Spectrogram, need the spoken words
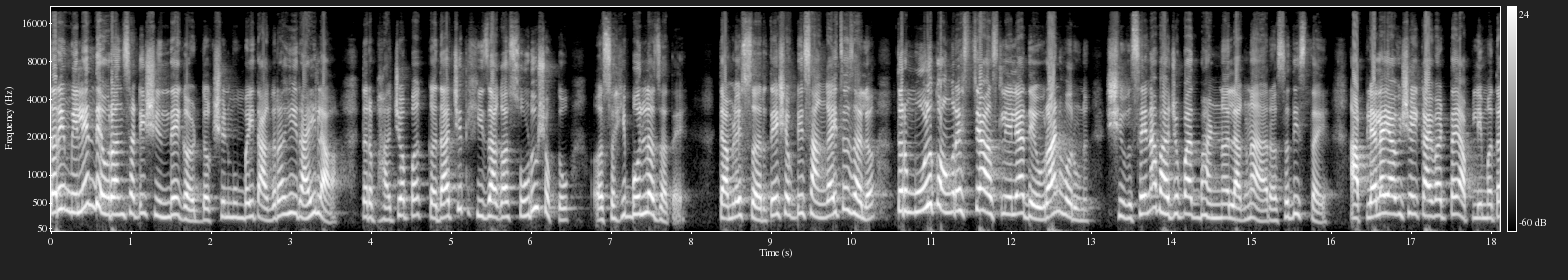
तरी मिलिंद देवरांसाठी शिंदे गट दक्षिण मुंबईत आग्रही राहिला तर भाजप कदाचित ही जागा सोडू शकतो असंही बोललं जात आहे त्यामुळे सरते शेवटी सांगायचं झालं तर मूळ काँग्रेसच्या असलेल्या देवरांवरून शिवसेना भाजपात भांडणं लागणार असं दिसतंय. आपल्याला याविषयी काय वाटतंय आपली मतं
